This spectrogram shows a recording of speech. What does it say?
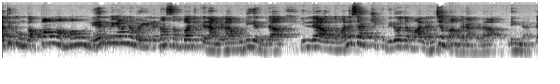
அதுக்கு உங்கள் அப்பாவும் அம்மாவும் நேர்மையான வழியில தான் சம்பாதிக்கிறாங்களா? முடிகிறதா இல்லை அவங்க மனசாட்சிக்கு விரோதமாக லஞ்சம் வாங்குறாங்களா? அப்படின்னாக்க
